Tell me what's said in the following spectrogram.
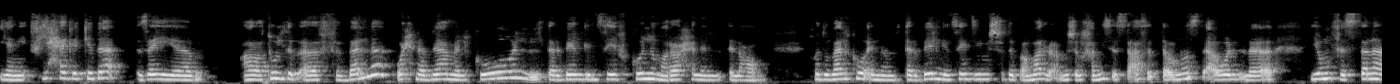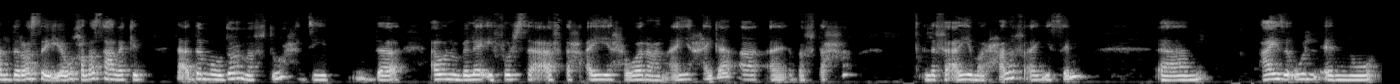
يعني في حاجة كده زي على طول تبقى في بالنا وإحنا بنعمل كل التربية الجنسية في كل مراحل العمر. خدوا بالكم إن التربية الجنسية دي مش هتبقى مرة مش الخميس الساعة ستة ونص أو يوم في السنة الدراسية وخلاص على كده. لا ده موضوع مفتوح. دي ده أول ما بلاقي فرصة أفتح أي حوار عن أي حاجة بفتحها في أي مرحلة في أي سن. عايزة أقول إنه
